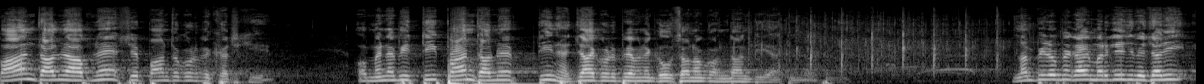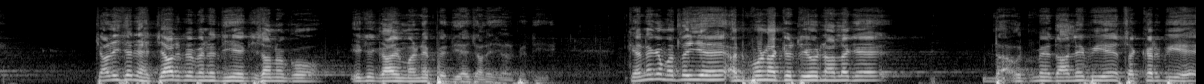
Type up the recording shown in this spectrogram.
पाँच साल में आपने सिर्फ़ पाँच सौ करोड़ रुपये खर्च किए। और मैंने अभी ती पाँच साल में तीन हज़ार करोड़ रुपये मैंने गौशालाओं को अनुदान दिया लंपी रोग में गाय मर गई थी बेचारी। चालीस चालीस हज़ार रुपये मैंने दिए किसानों को। एक एक गाय मरने पे दिया चालीस हज़ार रुपये दिए। कहने का मतलब ये है अन्नपूर्णा किट योजना अलग है दा, उसमें दालें भी है शक्कर भी है।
